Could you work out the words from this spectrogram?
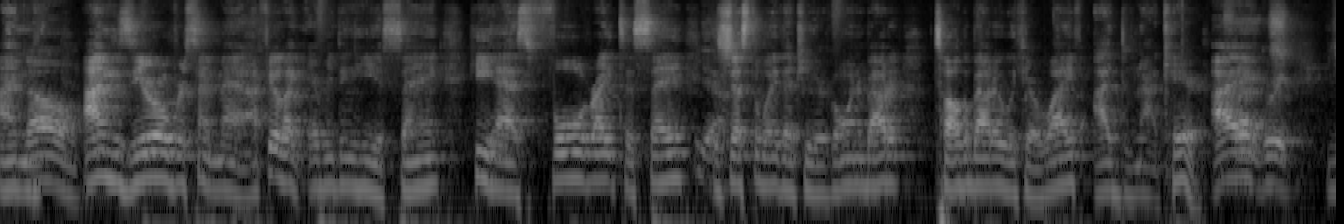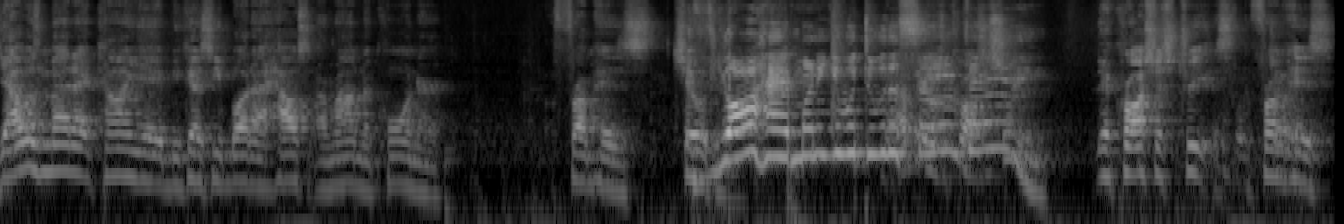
I'm No. I'm zero percent mad. I feel like everything he is saying, he has full right to say. Yeah. It's just the way that you are going about it. Talk about it with your wife. I do not care. I Facts. agree. Y'all was mad at Kanye because he bought a house around the corner from his children. If y'all had money, you would do the I same across the thing. across the street from his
